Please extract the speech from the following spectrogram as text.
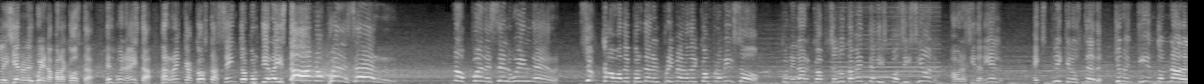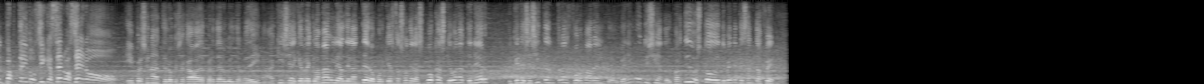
que le hicieron. Es buena para Costa. Es buena esta. Arranca Costa, centro por tierra y está. ¡No puede ser! ¡No puede ser Wilder! Se acaba de perder el primero del compromiso. Con el arco absolutamente a disposición. Ahora sí, Daniel. Explíquelo usted. Yo no entiendo nada. El partido sigue 0 a 0. Impresionante lo que se acaba de perder Wilder Medina. Aquí sí hay que reclamarle al delantero porque estas son de las pocas que van a tener y que necesitan transformar en gol. Venimos diciendo, el partido es todo Independiente Santa Fe.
